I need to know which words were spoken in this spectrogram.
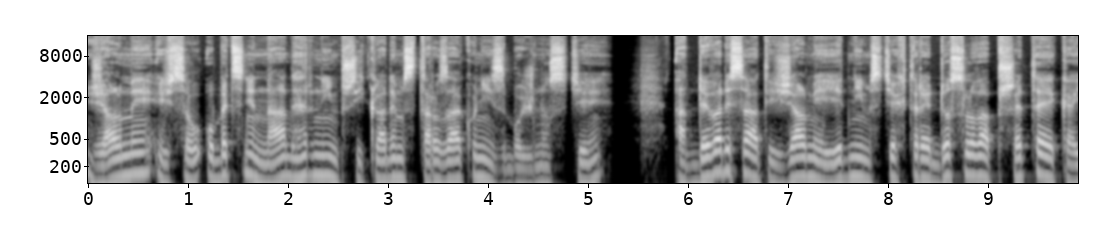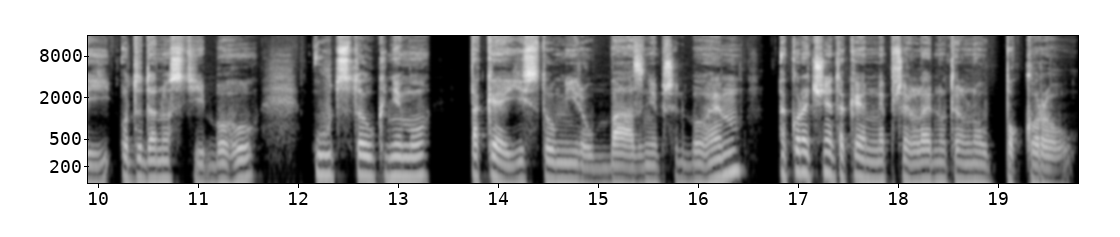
Žalmy jsou obecně nádherným příkladem starozákonní zbožnosti a 90. žalm je jedním z těch, které doslova přetékají oddaností Bohu úctou k němu, také jistou mírou bázně před Bohem a konečně také nepřehlédnutelnou pokorou.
